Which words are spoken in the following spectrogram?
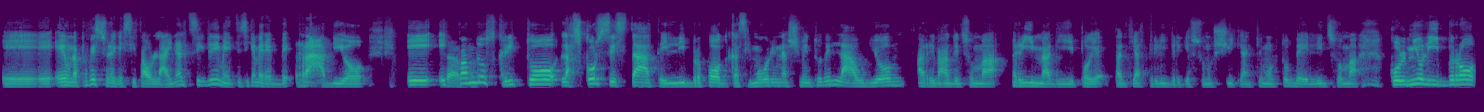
eh, è una professione che si fa online, altrimenti si chiamerebbe radio e, certo. e, quando ho scritto la scorsa estate il libro podcast Il nuovo rinascimento dell'audio, arrivando insomma prima di poi tanti altri libri che sono usciti anche molto belli, insomma col mio libro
